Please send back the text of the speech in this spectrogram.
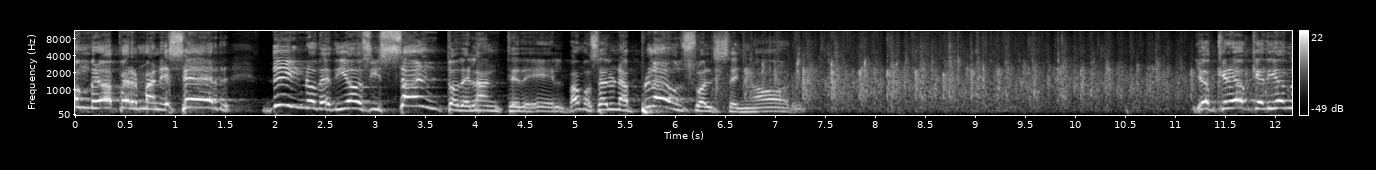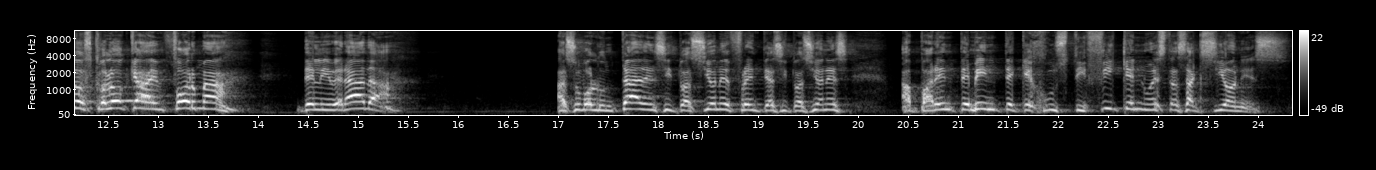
hombre va a permanecer digno de Dios y santo delante de Él. Vamos a dar un aplauso al Señor. Yo creo que Dios nos coloca en forma deliberada a su voluntad en situaciones frente a situaciones aparentemente que justifiquen nuestras acciones.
